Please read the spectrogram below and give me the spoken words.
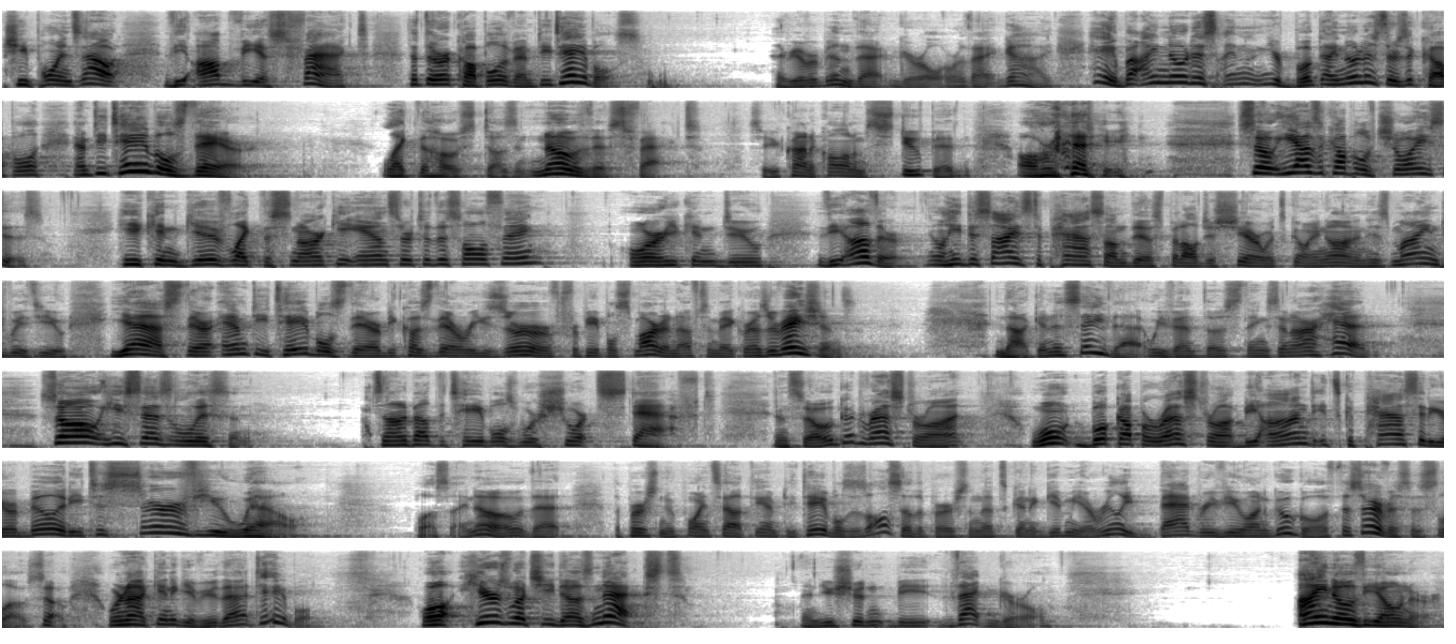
She points out the obvious fact that there are a couple of empty tables. Have you ever been that girl or that guy? Hey, but I noticed, in your book, I noticed there's a couple empty tables there. Like the host doesn't know this fact. So you're kind of calling him stupid already. so he has a couple of choices. He can give like the snarky answer to this whole thing, or he can do the other. Know, he decides to pass on this, but I'll just share what's going on in his mind with you. Yes, there are empty tables there because they're reserved for people smart enough to make reservations. Not going to say that. We vent those things in our head. So he says, listen, it's not about the tables, we're short staffed. And so a good restaurant won't book up a restaurant beyond its capacity or ability to serve you well. Plus, I know that the person who points out the empty tables is also the person that's going to give me a really bad review on Google if the service is slow. So, we're not going to give you that table. Well, here's what she does next. And you shouldn't be that girl. I know the owner.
